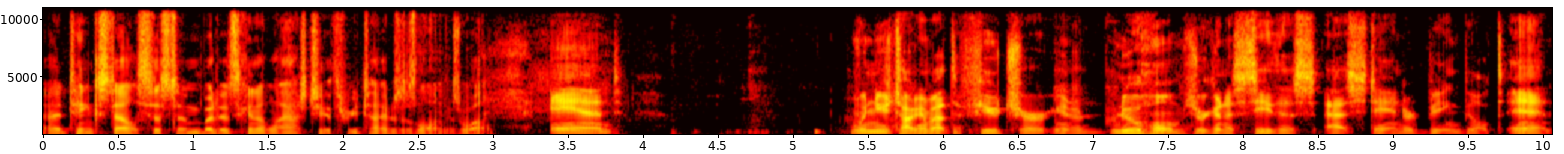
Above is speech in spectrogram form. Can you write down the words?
uh, tank style system, but it's going to last you three times as long as well. And when you're talking about the future, you know, new homes, you're going to see this as standard being built in.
